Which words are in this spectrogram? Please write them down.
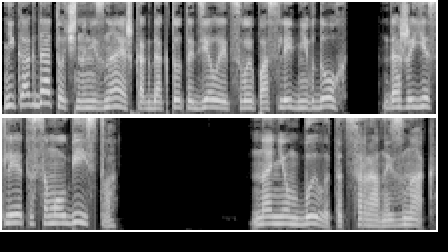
Никогда точно не знаешь, когда кто-то делает свой последний вдох, даже если это самоубийство. На нем был этот сраный знак,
